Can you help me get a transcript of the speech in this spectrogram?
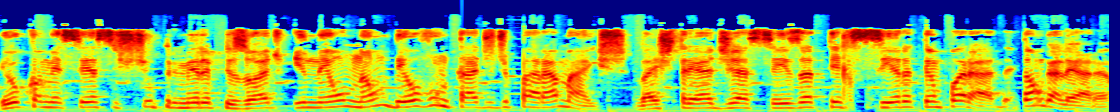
Eu comecei a assistir o primeiro episódio e não, não deu vontade de parar mais. Vai estrear dia 6 a terceira temporada. Então, galera,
